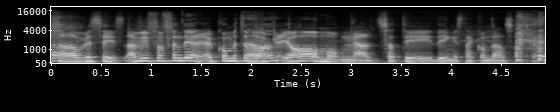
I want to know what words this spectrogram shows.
Ja, precis. Ja, vi får fundera. Jag kommer tillbaka. Ja. Jag har många, så att det, det är inget snack om den saken.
